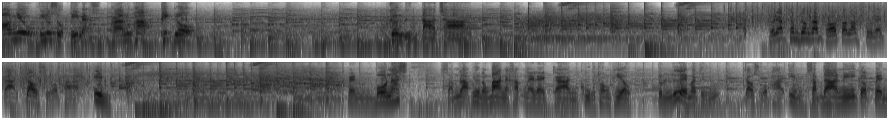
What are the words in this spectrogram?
All New Isuzu D-Max พลานุภาพพลิกโลก เครื่องดื่มตาช้าง สวัสดีครับท่านผู้ชมครับ ขอต้อนรับสู่รายการเจ้าสัวพาอิ่ม เป็นโบนัสสำหรับผู้ชมทางบ้านนะครับ ในรายการคู่ท่องเที่ยว จนเลื่อยมาถึงเจ้าสัวพาอิ่ม สัปดาห์นี้ก็เป็น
